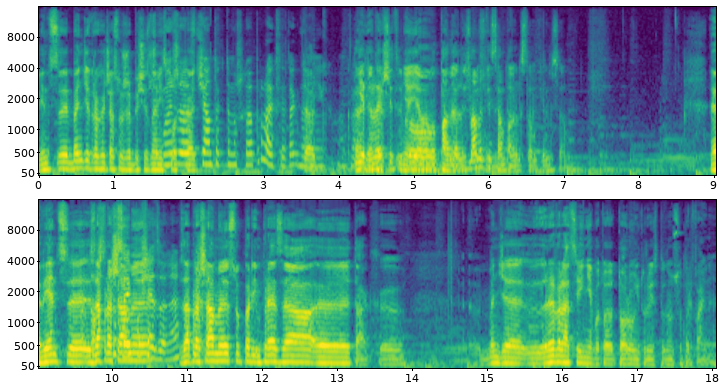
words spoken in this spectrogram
Więc e, będzie trochę czasu, żeby się z nami Szczególnie, że w spotkać. piątek ty masz chyba prelekcję, tak, Dominik? Okej. Nie, ja prelekcje, też- tylko ja mam panel. Mamy ten sam panel tak, z Tomkiem. sam. E, Więc No to- to zapraszamy, posiedzę, nie? zapraszamy, super impreza, e, tak. E, będzie rewelacyjnie, bo to Toruń, który jest pewno super fajny.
